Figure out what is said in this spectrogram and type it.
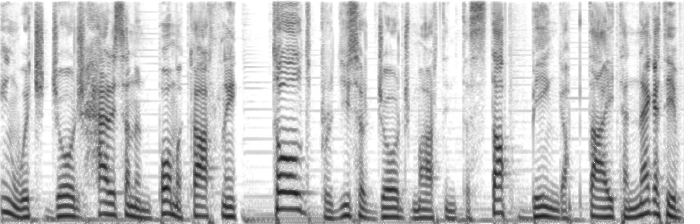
in which George Harrison and Paul McCartney told producer George Martin to stop being uptight and negative,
